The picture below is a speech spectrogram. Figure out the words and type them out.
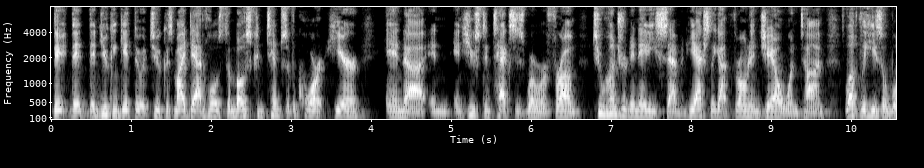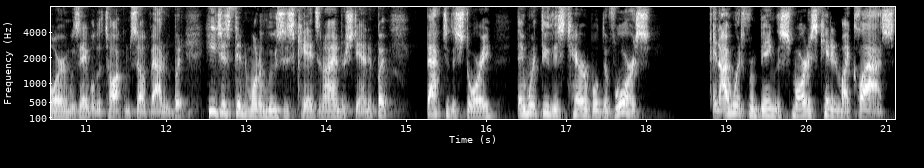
they, they, then you can get through it too because my dad holds the most contempt of court here in uh, in in Houston, Texas, where we're from, 287. He actually got thrown in jail one time. Luckily, he's a lawyer and was able to talk himself out of it. But he just didn't want to lose his kids, and I understand it. But back to the story, they went through this terrible divorce, and I went from being the smartest kid in my class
